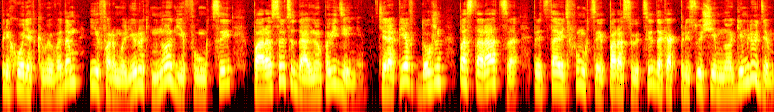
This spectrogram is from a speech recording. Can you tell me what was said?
приходит к выводам и формулирует многие функции парасуицидального поведения. Терапевт должен постараться представить функции парасуицида как присущие многим людям,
